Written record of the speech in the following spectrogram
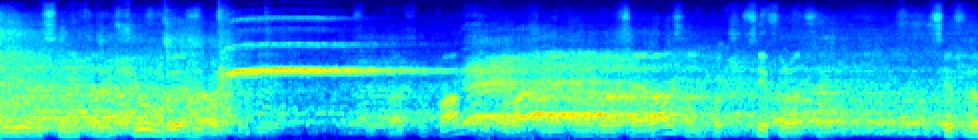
І лісівник Карапчук виграв тоді першу партію. Побачимо, як цей раз. Ну, Поки цифри, цифри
